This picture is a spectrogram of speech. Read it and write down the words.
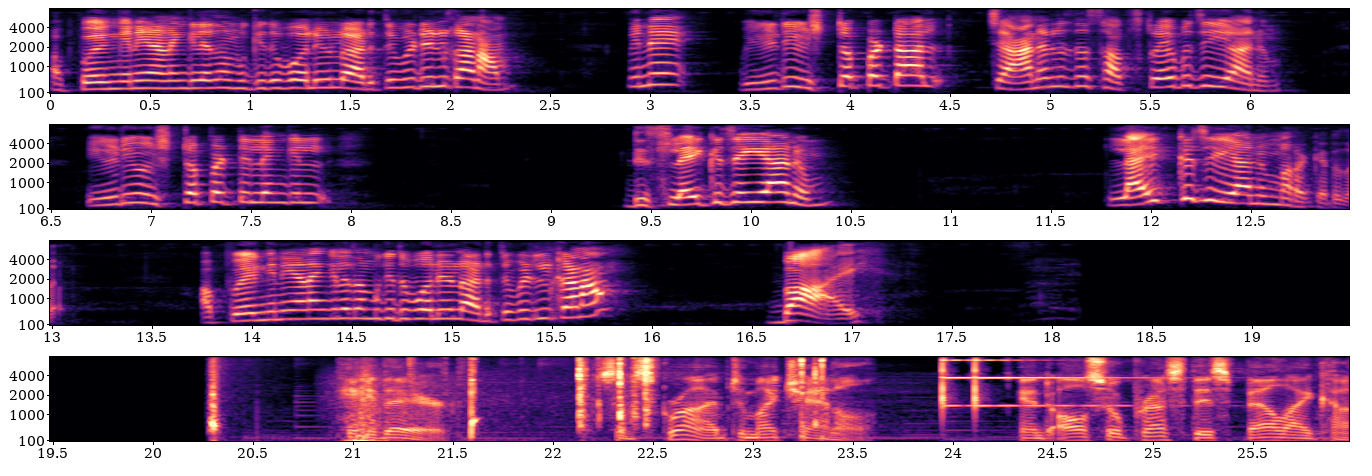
അപ്പോൾ എങ്ങനെയാണെങ്കിലും നമുക്കിതുപോലെയുള്ള അടുത്ത വീഡിയോയിൽ കാണാം. പിന്നെ വീഡിയോ ഇഷ്ടപ്പെട്ടാൽ ചാനലിൽ നിന്ന് സബ്സ്ക്രൈബ് ചെയ്യാനും വീഡിയോ ഇഷ്ടപ്പെട്ടില്ലെങ്കിൽ ഡിസ്ലൈക്ക് ചെയ്യാനും ലൈക്ക് ചെയ്യാനും മറക്കരുത് അപ്പോൾ എങ്ങനെയാണെങ്കിലും നമുക്കിതുപോലെയുള്ള അടുത്ത വീട്ടിൽ കാണാം bye Hey there. Subscribe to my channel. And also press this bell icon.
